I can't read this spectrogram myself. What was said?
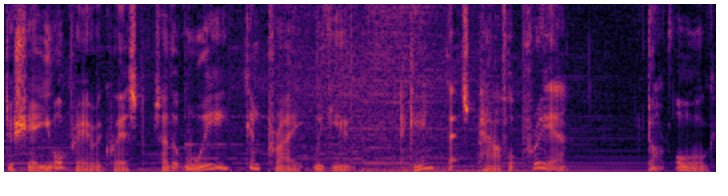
to share your prayer request so that we can pray with you. Again, that's powerfulprayer.org.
